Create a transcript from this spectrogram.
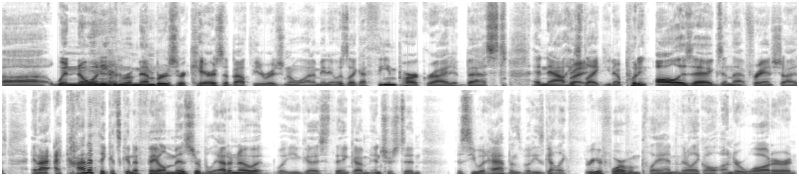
Uh, when no one even remembers or cares about the original one. I mean, it was like a theme park ride at best. And now he's Right. like, you know, putting all his eggs in that franchise. And I, I kind of think it's going to fail miserably. I don't know what, what you guys think. I'm interested to see what happens, but he's got like three or four of them planned and they're like all underwater. And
